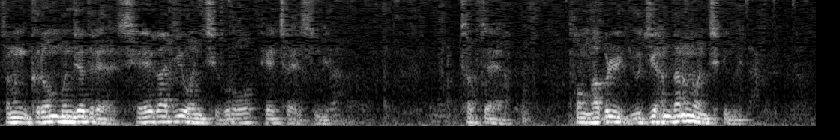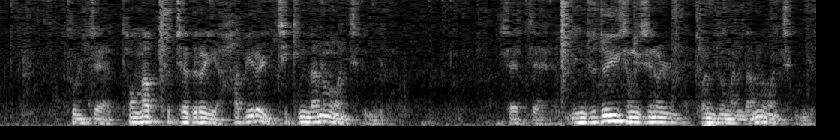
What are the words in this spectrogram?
저는 그런 문제들에 세 가지 원칙으로 대처했습니다. 첫째, 통합을 유지한다는 원칙입니다. 둘째, 통합 주체들의 합의를 지킨다는 원칙입니다. 셋째, 민주주의 정신을 존중한다는 원칙입니다.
